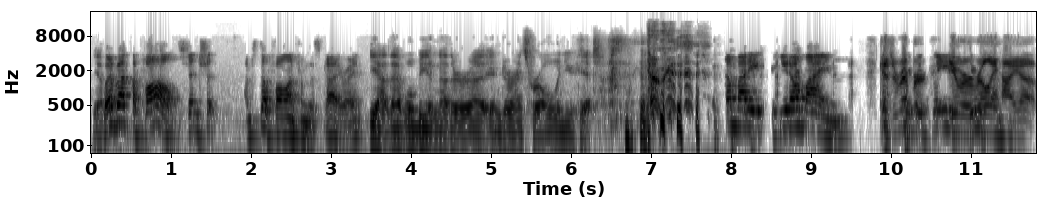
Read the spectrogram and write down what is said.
Yep. What about the fall? Shouldn't, I'm still falling from the sky, right? Yeah, that will be another uh, endurance roll when you hit. Somebody, if you don't mind. because remember, Please you were really something. high up.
